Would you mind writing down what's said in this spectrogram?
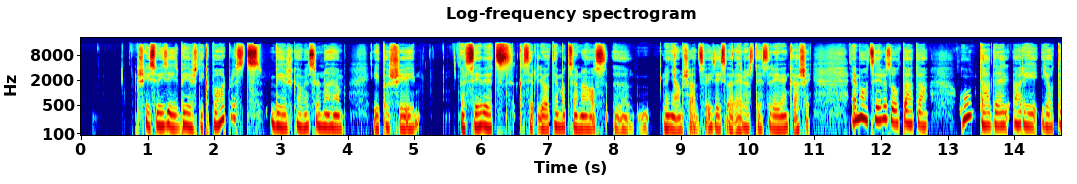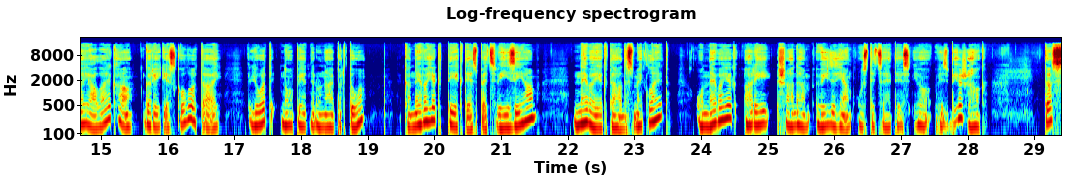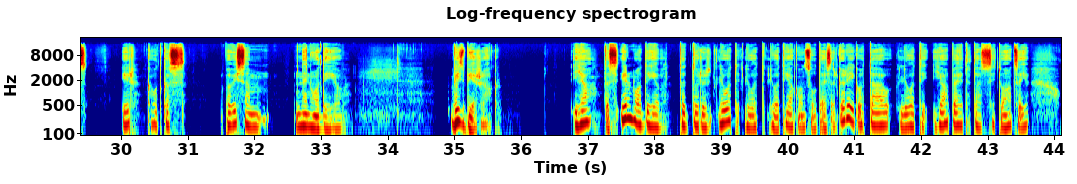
Šīs vīzijas bieži tika pārprastas, bieži, kā mēs runājam, īpaši sievietes, kas ir ļoti emocionāls, eh, viņām šādas vīzijas varēja rasties arī vienkārši emociju rezultātā, un tādēļ arī jau tajā laikā garīgie skolotāji ļoti nopietni runāja par to, ka nevajag tiekties pēc vīzijām, nevajag tādas meklēt, un nevajag arī šādām vīzijām uzticēties, jo visbiežāk tas ir kaut kas pavisam nenodieva. Visbiežāk. Ja tas ir no dieva, tad tur ir ļoti, ļoti, ļoti jākonsultēs ar garīgo tēvu, ļoti jāpēta tā situācija,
